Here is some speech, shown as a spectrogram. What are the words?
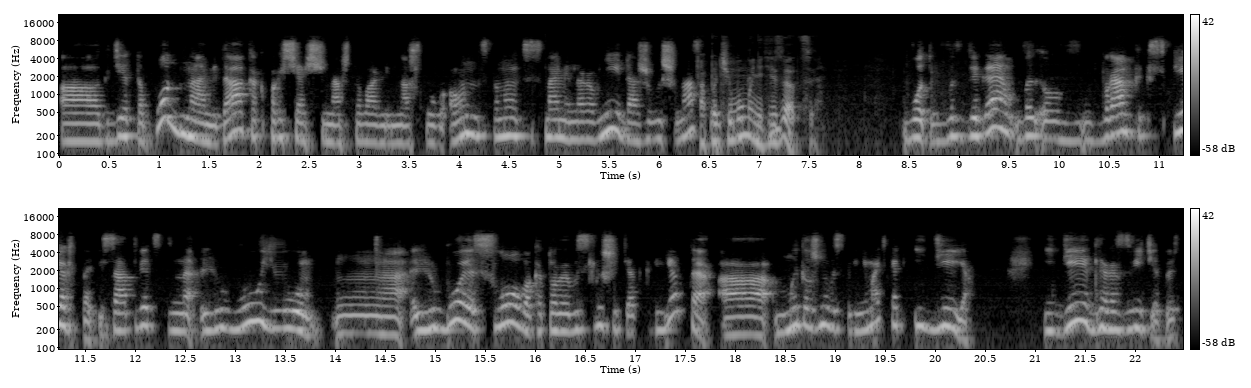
а, где-то под нами, да, как просящий наш товар или наш услугу, а он становится с нами наравне и даже выше нас. А почему монетизация? Вот, воздвигаем в, в, в ранг эксперта, и, соответственно, любую, любое слово, которое вы слышите от клиента, а, мы должны воспринимать как идея. Идея для развития. То есть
